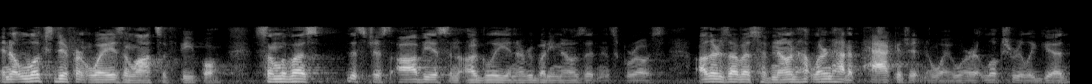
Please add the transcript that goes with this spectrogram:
And it looks different ways in lots of people. Some of us, it's just obvious and ugly and everybody knows it and it's gross. Others of us have known, learned how to package it in a way where it looks really good.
